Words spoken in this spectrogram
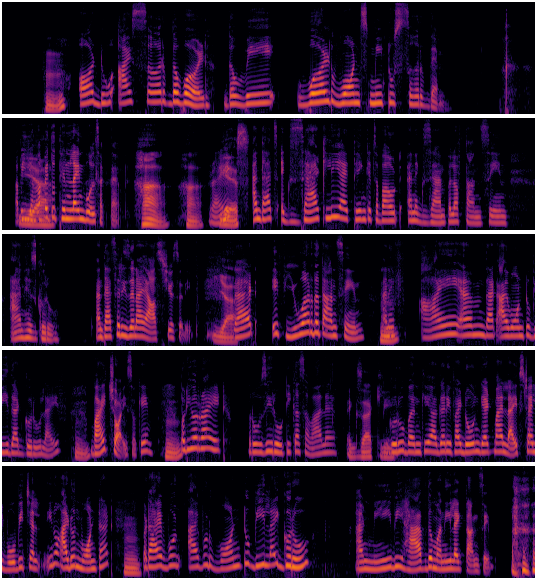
hmm. or do i serve the world the way world wants me to serve them? अभी यहाँ पे Yeah. तो thin line बोल सकता है हाँ हाँ right? yes And that's exactly, I think, it's about an example of Tansen and his guru. And that's the reason I asked you, Sadeep. Yeah. That if you are the Tansen and if I am that I want to be that guru life by choice, okay? But you're right. रोजी रोटी का सवाल है exactly गुरु बन के अगर if I don't get my lifestyle वो भी चल you know I don't want that but I would I would want to be like guru and maybe have the money like Tansen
